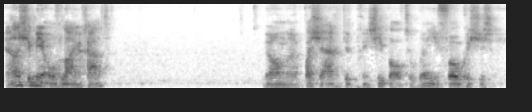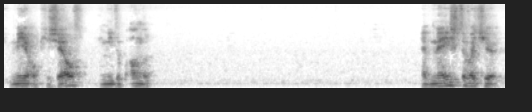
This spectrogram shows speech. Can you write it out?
En als je meer offline gaat, dan uh, pas je eigenlijk dit principe al toe. Hè? Je focus je meer op jezelf en niet op anderen. Het meeste wat je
